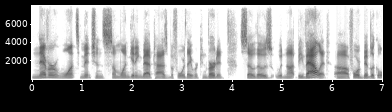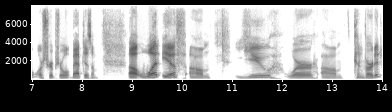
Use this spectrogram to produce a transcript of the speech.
never once mentions someone getting baptized before they were converted. So those would not be valid uh, for biblical or scriptural baptism. Uh, what if um, you were um, converted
